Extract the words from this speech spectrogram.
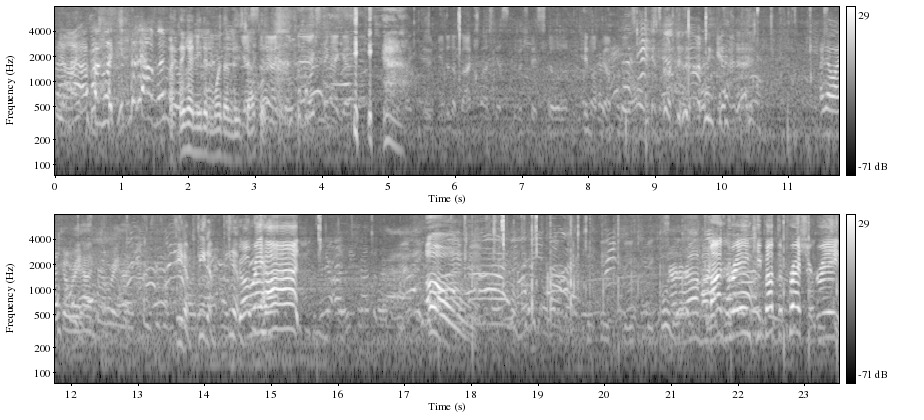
back half. I was like, yeah, then I think I needed more than this jacket. the worst thing I guess was, like, if you did a backslash yesterday, which they stole and hit off your clothes, please don't do that again. I know, I Go, Rayhan. Go, Rayhan. Beat him, beat him, beat him. Go, Rayhan. When you're on defense, it's Oh. Turn around. Come on, Green. Keep up the pressure, Green.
